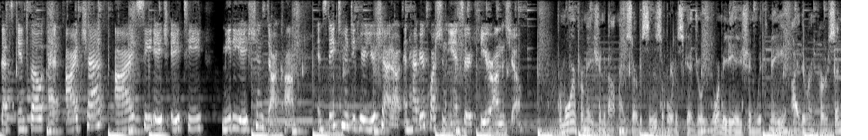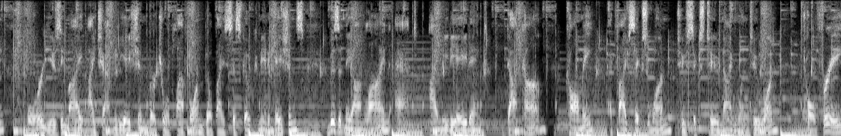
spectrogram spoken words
That's info at ichat, I-C-H-A-T, mediation.com. And stay tuned to hear your shout out and have your question answered here on the show. For more information about my services or to schedule your mediation with me, either in person or using my iChat mediation virtual platform built by Cisco Communications, visit me online at imediateinc.com. Call me at 561 262 9121, toll free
